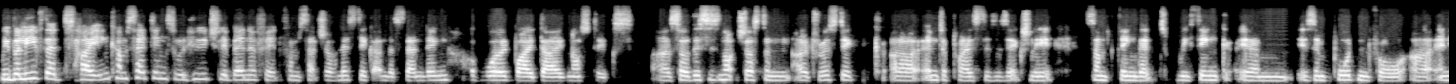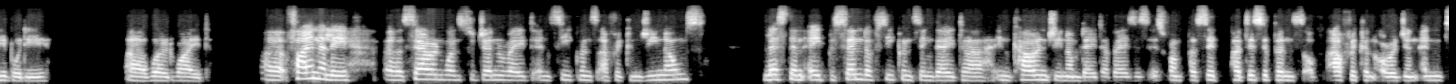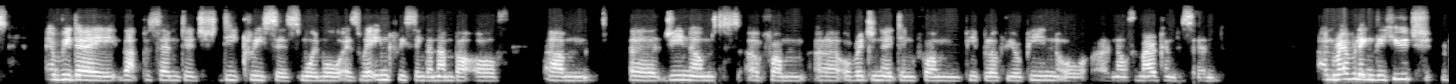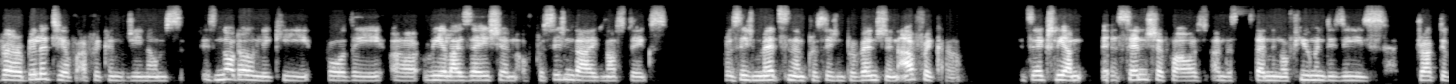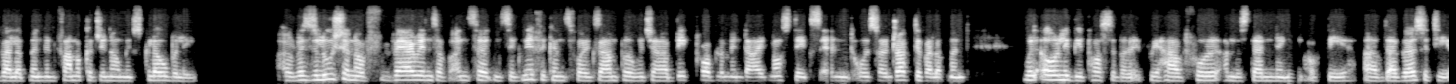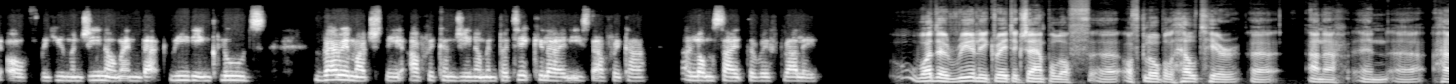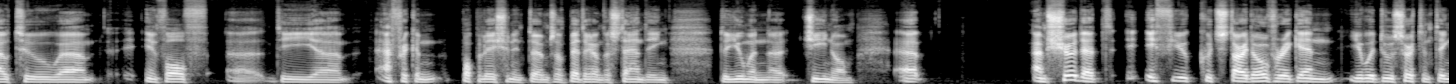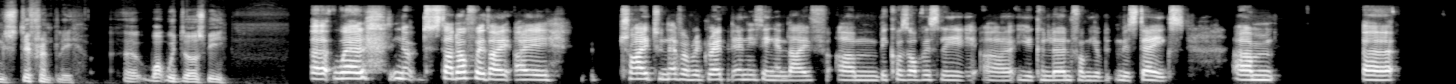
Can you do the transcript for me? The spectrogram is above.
We believe that high income settings will hugely benefit from such a holistic understanding of worldwide diagnostics. Uh, so this is not just an altruistic uh, enterprise. This is actually something that we think um, is important for uh, anybody uh, worldwide. Uh, finally, uh, Seren wants to generate and sequence African genomes. Less than 8% of sequencing data in current genome databases is from participants of African origin and every day that percentage decreases more and more as we're increasing the number of um, uh, genomes uh, from uh, originating from people of European or uh, North American descent. Unraveling the huge variability of African genomes is not only key for the uh, realization of precision diagnostics, precision medicine, and precision prevention in Africa, it's actually essential for our understanding of human disease drug development and pharmacogenomics globally. A resolution of variants of uncertain significance, for example, which are a big problem in diagnostics and also in drug development, will only be possible if we have full understanding of the uh, diversity of the human genome. And that really includes very much the African genome, in particular in East Africa, alongside the Rift Valley. What a really great example of, uh, of global health here. Uh, Anna, and uh, how to um, involve uh, the uh, African population in terms of better understanding the human genome. I'm sure that if you could start over again, you would do certain things differently. what would those be? Well, you know, to start off with, I, try to never regret anything in life um, because obviously you can learn from your mistakes. Uh,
